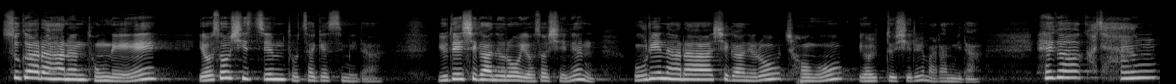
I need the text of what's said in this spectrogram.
수가라 하는 동네에 6시쯤 도착했습니다. 유대 시간으로 6시는 우리나라 시간으로 정오 12시를 말합니다. 해가 가장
